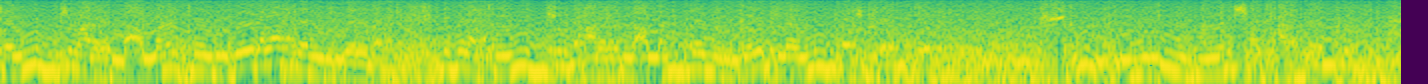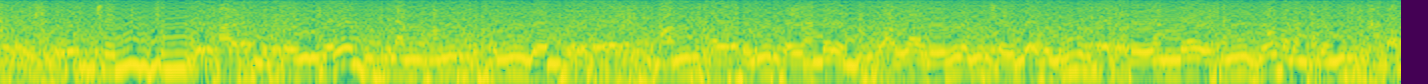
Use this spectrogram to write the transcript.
kevni hüküm arasında Allah'ın sevdikleri de var sevmedikleri de var. Mesela kevni hüküm arasında Allah'ın sevmedikleri Firavun'un küfretmesi. Tamam mı? bütün insanları şarttırması peki kevni hüküm arasında sevdikleri mesela Muhammed Aleyhisselam'ın doğması Muhammed Aleyhisselam'ın peygamber olması Allah Azze ve Celle'nin sevdiği o hükmü peygamber Efendimiz doğmadan koymuş kadar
